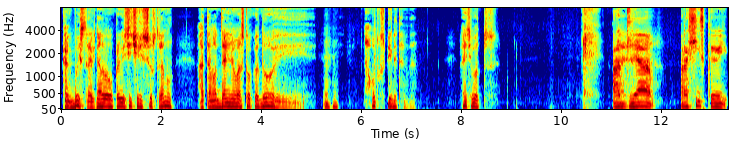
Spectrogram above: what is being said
Как быстро, а ведь надо было провести через всю страну, а там от Дальнего Востока до и... Угу. А вот успели тогда. Знаете, вот... А для российской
